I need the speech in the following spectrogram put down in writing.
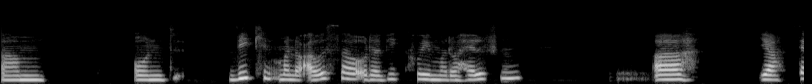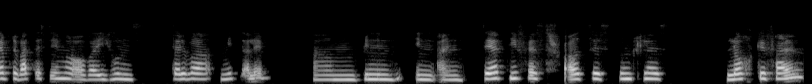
Ähm, und wie kommt man da außer oder wie kann ich da helfen? Äh, ja, sehr privates Thema, aber ich habe es selber miterlebt. Ähm, bin in, in, ein sehr tiefes, schwarzes, dunkles Loch gefallen,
